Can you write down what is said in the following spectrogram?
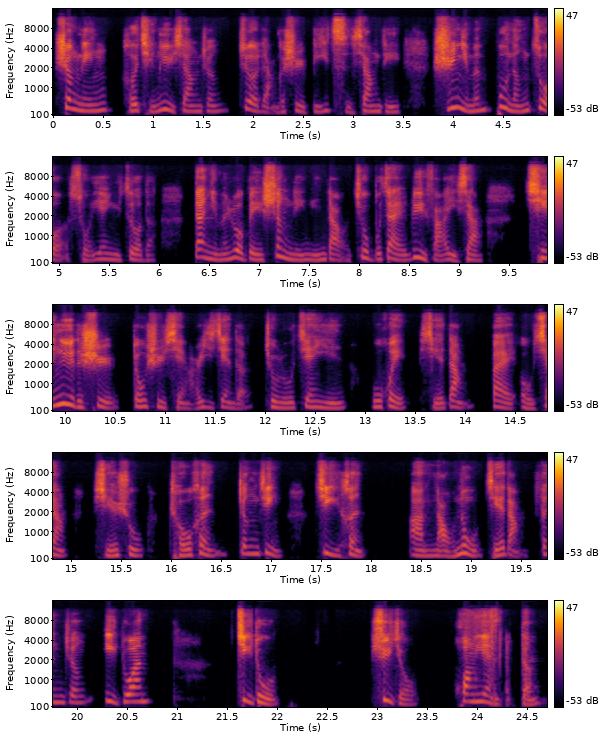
圣灵和情欲相争，这两个是彼此相敌，使你们不能做所愿意做的。但你们若被圣灵引导，就不在律法以下。情欲的事都是显而易见的，就如奸淫、污秽、邪荡、拜偶像、邪术、仇恨、争竞、记恨啊、恼怒、结党、纷争、异端、嫉妒、酗酒、荒宴等。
